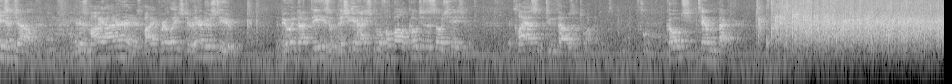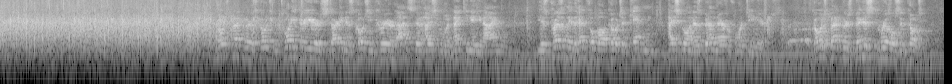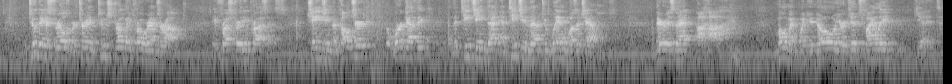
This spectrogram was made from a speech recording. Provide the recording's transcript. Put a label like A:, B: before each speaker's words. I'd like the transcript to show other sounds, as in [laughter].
A: Ladies and gentlemen, it is my honor and it is my privilege to introduce to you the new inductees of the Michigan High School Football Coaches Association, the class of 2012. Coach Tim Baechler. Coach Baechler has coached for 23 years, starting his coaching career at Onsted High School in 1989 he is presently the head football coach at Canton High School and has been there for 14 years. Coach Baechler's biggest thrills in coaching. The two biggest thrills were turning two struggling programs around. A frustrating process. Changing the culture, the work ethic, and the teaching that and teaching them to win was a challenge. There is that aha moment when you know your kids finally get it.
